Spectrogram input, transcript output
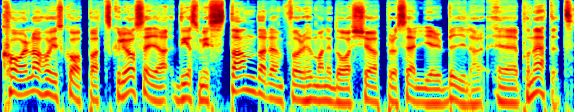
Karla har ju skapat, skulle jag säga, det som är standarden för hur man idag köper och säljer bilar på nätet.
